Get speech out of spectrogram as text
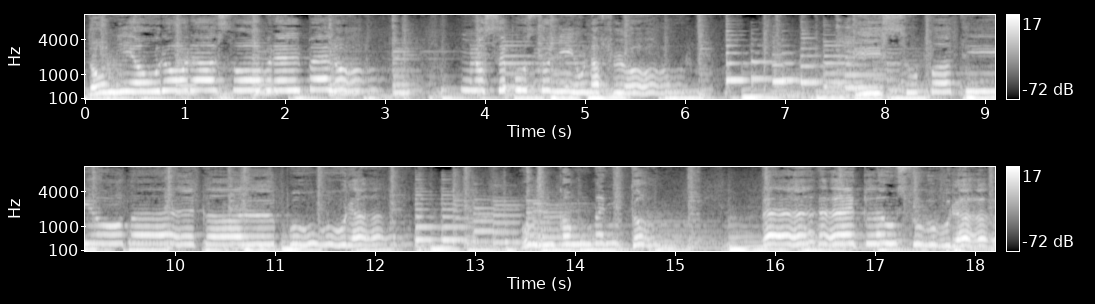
Doña Aurora sobre el pelo no se puso ni una flor y su patio de calpura un convento de clausura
